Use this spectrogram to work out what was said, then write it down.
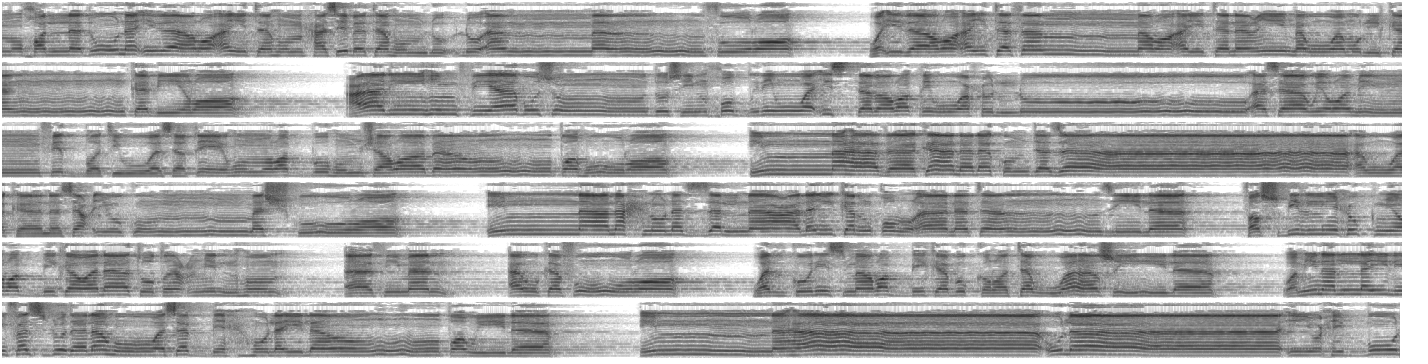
مخلدون إذا رأيتهم حسبتهم لؤلؤا منثورا. وإذا رأيت ثم رأيت نعيما وملكا كبيرا. عاليهم ثياب سندس خضر واستبرق وحلوا أساور من فضة وسقيهم ربهم شرابا طهورا. إن هذا كان لكم جزاء وكان سعيكم مشكورا. إنا نحن نزلنا عليك القرآن تنزيلا. فاصبر لحكم ربك ولا تطع منهم آثما أو كفورا واذكر اسم ربك بكرة واصيلا ومن الليل فاسجد له وسبحه ليلا طويلا إن هؤلاء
